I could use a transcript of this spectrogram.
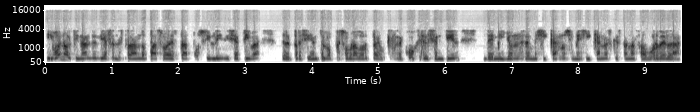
y bueno, al final del día se le está dando paso a esta posible iniciativa del presidente López Obrador, pero que recoge el sentir de millones de mexicanos y mexicanas que están a favor de la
